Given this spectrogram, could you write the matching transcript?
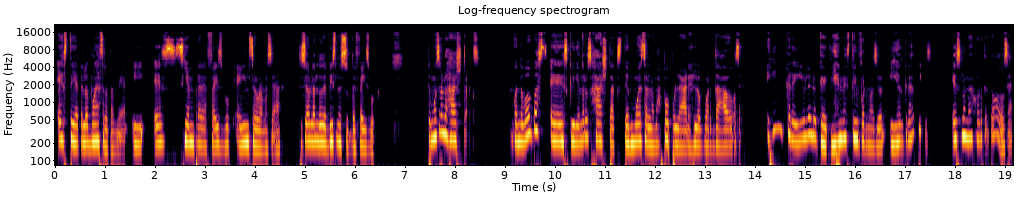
este ya te lo muestra también. Y es siempre de Facebook e Instagram. O sea, te estoy hablando de Business de Facebook. Te muestra los hashtags. Cuando vos vas eh, escribiendo los hashtags, te muestran los más populares, los guardados. O sea, es increíble lo que tiene esta información y es gratis. Es lo mejor de todo. O sea,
